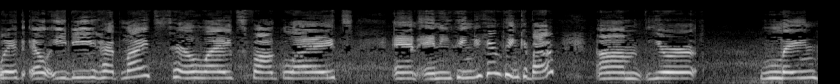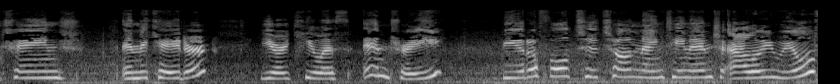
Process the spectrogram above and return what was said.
with LED headlights, tail lights, fog lights, and anything you can think about. Um, your lane change indicator, your keyless entry, beautiful two-tone 19-inch alloy wheels,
